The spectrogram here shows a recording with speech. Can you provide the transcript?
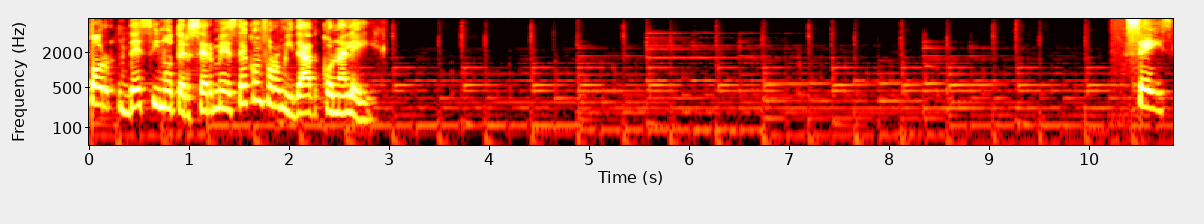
por decimotercer mes de conformidad con la ley. 6.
